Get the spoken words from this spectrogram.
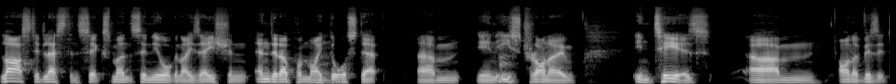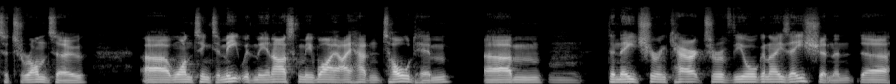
lasted less than six months in the organization, ended up on my mm. doorstep um, in mm. East Toronto in tears um, on a visit to Toronto, uh, wanting to meet with me and asking me why I hadn't told him um, mm. the nature and character of the organization. And uh,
